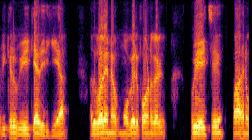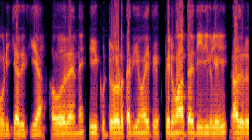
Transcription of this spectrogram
ഒരിക്കലും ഉപയോഗിക്കാതിരിക്കുക. അതുപോലെ തന്നെ മൊബൈൽ ഫോണുകൾ ഉപയോഗിച്ച് വാഹനം ഓടിക്കാതിരിക്കുക. അതുപോലെ തന്നെ ഈ കുട്ടികളോടൊക്കെ അധികമായിട്ട് പെരുമാറ്റ രീതികളിൽ യാതൊരു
